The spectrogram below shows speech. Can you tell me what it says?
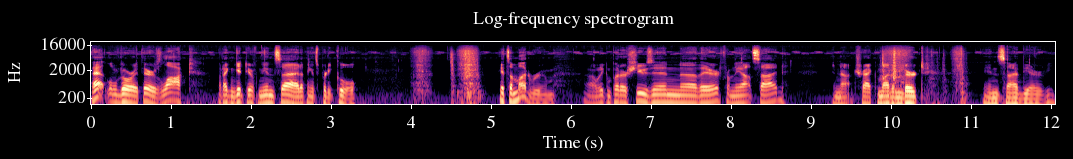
That little door right there is locked, but I can get to it from the inside. I think it's pretty cool. It's a mud room. Uh, we can put our shoes in uh, there from the outside and not track mud and dirt inside the RV.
